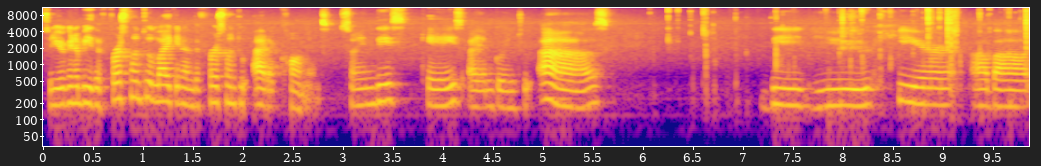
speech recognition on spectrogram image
So you're going to be the first one to like it and the first one to add a comment. So in this case, I am going to ask, did you hear about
